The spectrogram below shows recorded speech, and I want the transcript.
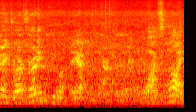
Hey, driver's ready? Yeah. Watch the light.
